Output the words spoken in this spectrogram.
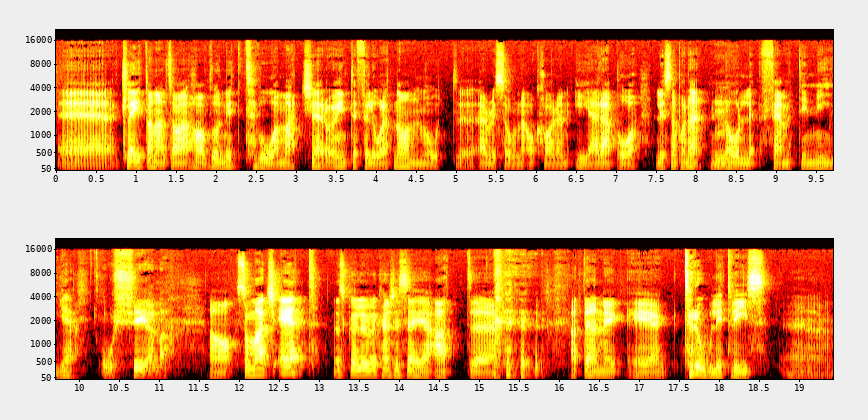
eh, Clayton alltså har vunnit två matcher och inte förlorat någon mot eh, Arizona och har en era på, lyssna på den här, mm. 0,59. Oh, tjena! Ja, så match ett, då skulle vi kanske säga att, eh, att den är, är troligtvis eh,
